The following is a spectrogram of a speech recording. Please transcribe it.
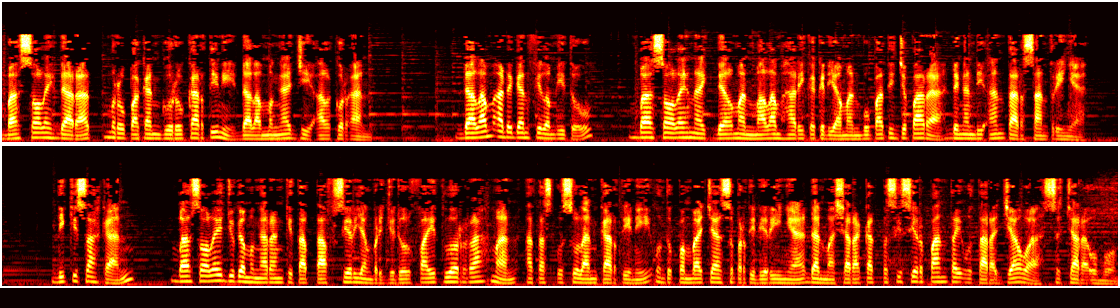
Mbah Soleh Darat merupakan guru Kartini dalam mengaji Al-Quran. Dalam adegan film itu, Mbah Soleh naik delman malam hari ke kediaman Bupati Jepara dengan diantar santrinya. Dikisahkan, Mbah Soleh juga mengarang kitab tafsir yang berjudul Faidlur Rahman atas usulan Kartini untuk pembaca seperti dirinya dan masyarakat pesisir pantai utara Jawa secara umum.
